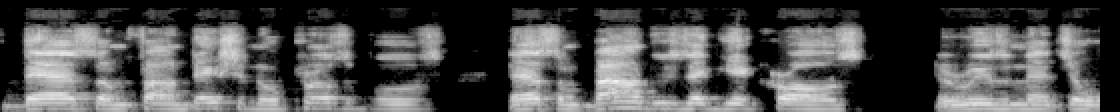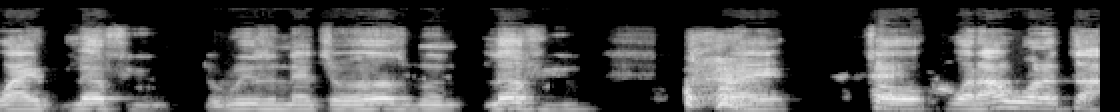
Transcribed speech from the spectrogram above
There's some foundational principles. There's some boundaries that get crossed. The reason that your wife left you, the reason that your husband left you, right? So what I wanted to,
